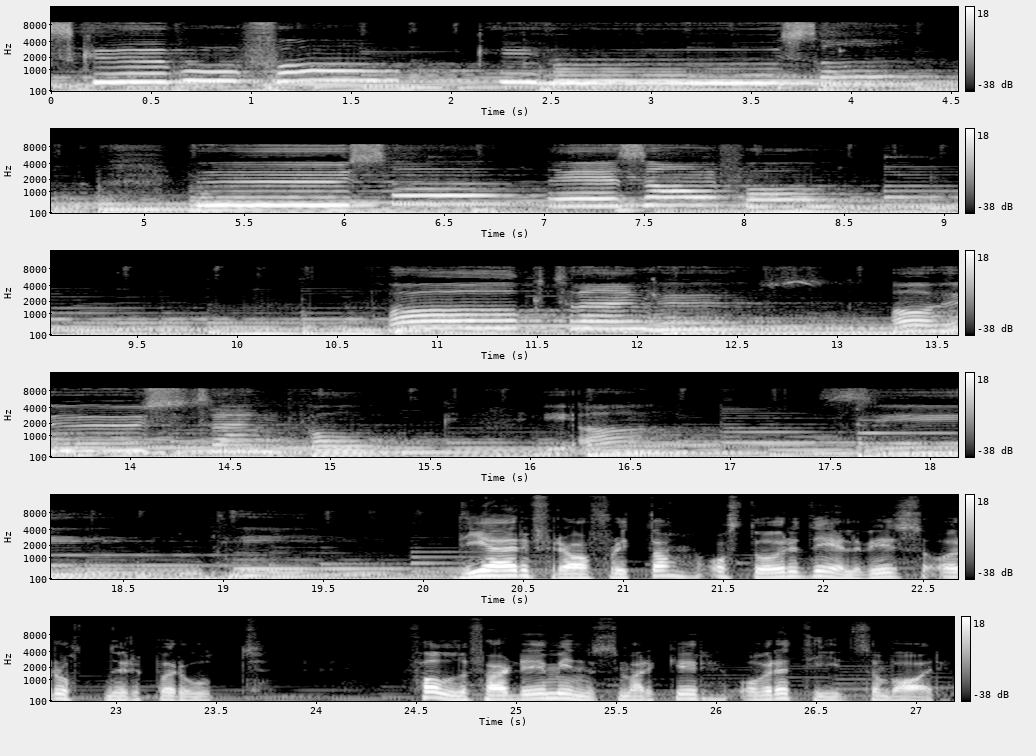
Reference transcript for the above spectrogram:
skulle bo folk i husan. Husa er som folk. Folk treng hus, og hus treng folk i all sin tid. De er fraflytta og står delvis og råtner på rot. Falleferdige minnesmerker over ei tid som var.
